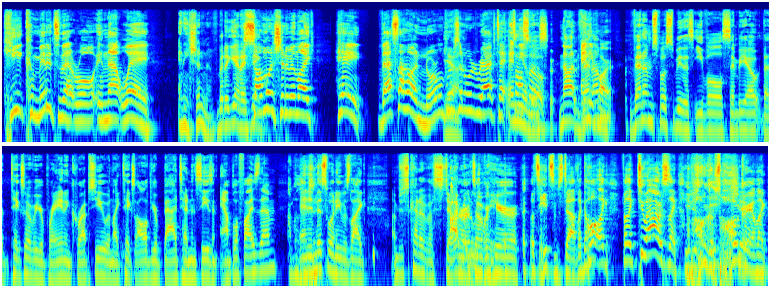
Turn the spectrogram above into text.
he committed to that role in that way, and he shouldn't have. But again, I think someone should have been like, hey. That's not how a normal Yeah. person would react to It's any of also this. not any Venom. part. Venom's supposed to be this evil symbiote that takes over your brain and corrupts you and like takes all of your bad tendencies and amplifies them. And in this one, he was like, "I'm just kind of a stoner. I'm It's over here. Let's eat some stuff." Like the whole like for like two hours, it's like I'm hungry, so hungry. I'm like,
